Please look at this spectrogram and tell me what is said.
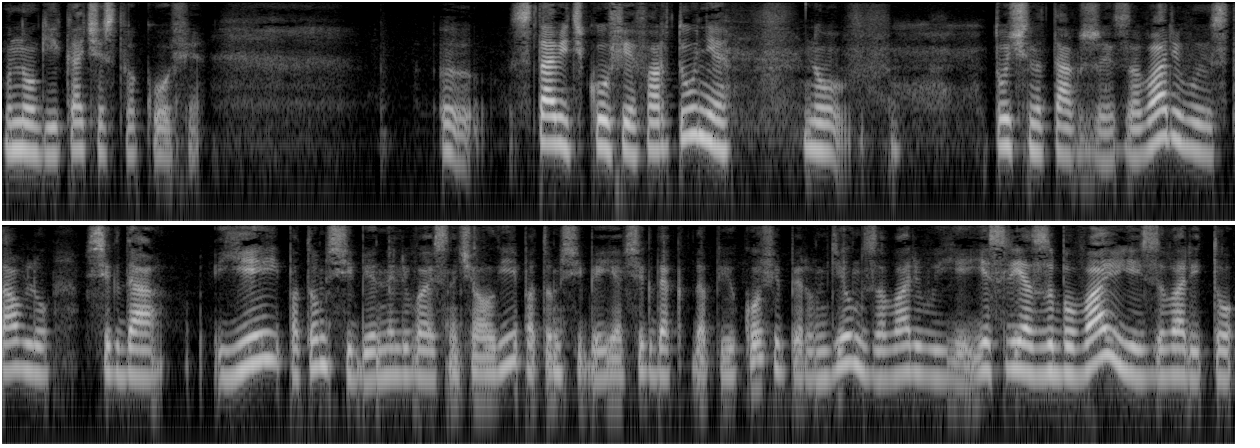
многие качества кофе. Э, ставить кофе фортуне, ну, точно так же завариваю, ставлю всегда ей, потом себе. Наливаю сначала ей, потом себе. Я всегда, когда пью кофе, первым делом завариваю ей. Если я забываю ей заварить, то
